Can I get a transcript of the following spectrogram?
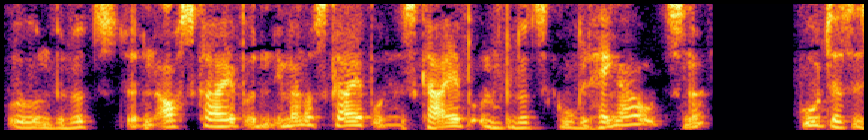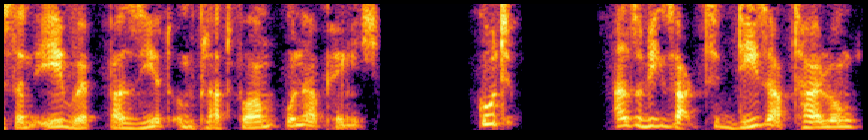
und benutzt dann auch Skype und immer noch Skype oder Skype und benutzt Google Hangouts. Ne? Gut, das ist dann eh webbasiert und plattformunabhängig. Gut, also wie gesagt, diese Abteilung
